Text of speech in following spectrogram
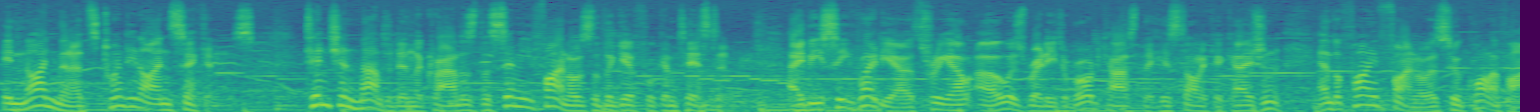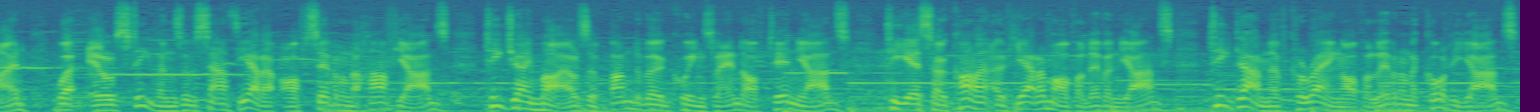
in 9 minutes 29 seconds. Tension mounted in the crowd as the semi-finals of the gift were contested. ABC Radio 3LO is ready to broadcast the historic occasion, and the five finalists who qualified were L. Stevens of South Yarra off seven and a half yards, TJ Miles of Bundaberg, Queensland off 10 yards, T.S. O'Connor of Yarram off 11 yards, T. Dunn of Kerang off 11 and a quarter yards,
